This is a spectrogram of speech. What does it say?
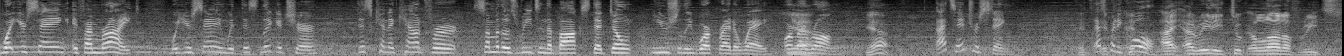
what you're saying, if I'm right, what you're saying with this ligature, this can account for some of those reeds in the box that don't usually work right away. Or am I wrong? Yeah, That's interesting. it- That's it- pretty it- cool. I, I really took a lot of reeds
